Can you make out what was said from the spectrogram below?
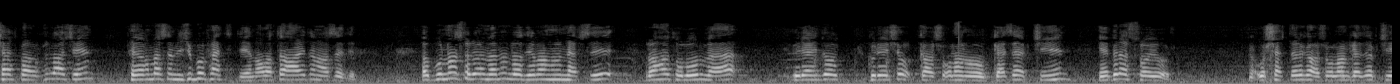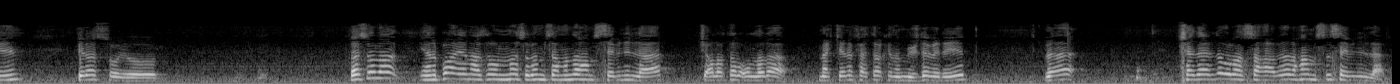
şərt bağlıdır, lakin Peyğəmbər deyir ki, bu fəthdir, yəni Allah da ayədən azad edir. Və bundan sonra Ömərin radiyallahu anh nəfsi rahat olur və ürəyində o Qureyşə qarşı olan o qəzəb kin, yəni biraz soyur. O şərtlərə qarşı olan qəzəb kin biraz soyur. Və sonra, yəni bu ayə nazil olundan sonra müsəlmanlar hamısı sevinirlər ki, Allah onlara Məkkənin fəthi haqqında müjdə verib və kədərdə olan sahabələr hamısı sevinirlər.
